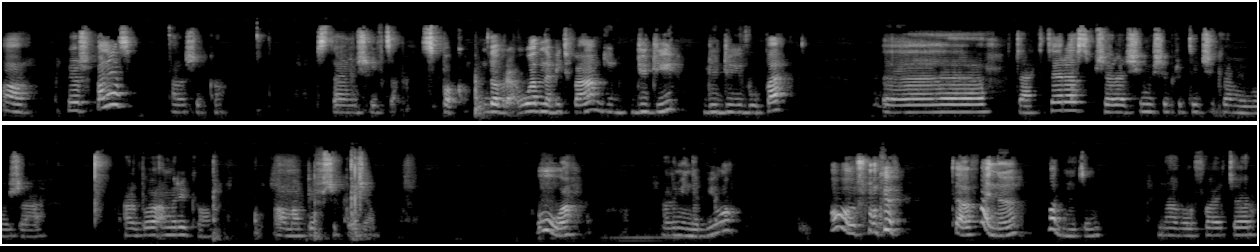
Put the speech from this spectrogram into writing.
O, już koniec? Ale szybko. Dostałem myśliwca. Spoko. Dobra, ładna bitwa. GG. GGWP. Eee, tak, teraz przelecimy się Brytyjczykami może. Albo Ameryką. O, mam pierwszy poziom. Uła. Ale mnie nabiło? O, już mogę... Tak, fajny. Ładny ten. Naval Fighter.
